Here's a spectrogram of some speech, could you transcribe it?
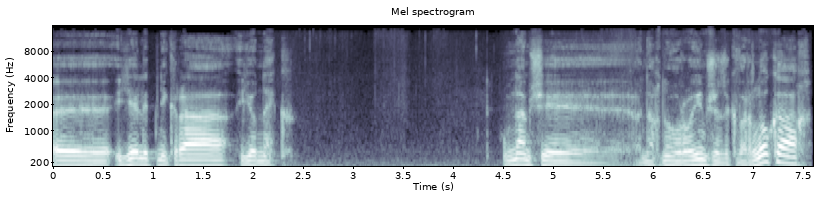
אה, ילד נקרא יונק. אמנם שאנחנו רואים שזה כבר לא כך,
